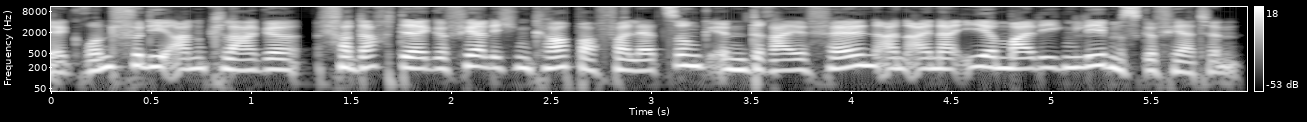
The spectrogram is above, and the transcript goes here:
Der Grund für die Anklage Verdacht der gefährlichen Körperverletzung in drei Fällen an einer ehemaligen Lebensgefährtin.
